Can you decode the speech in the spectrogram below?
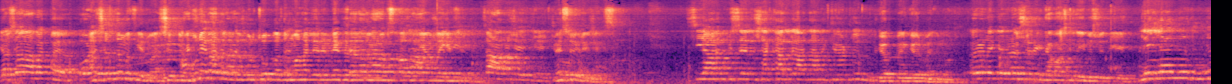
Ya sana bakma ya. Orada- Açıldı mı firma? Açıldı. Bu ne kadar adam bunu topladı mahallenin ne kadar adam varsa aldın yanına getirdin. Sana bir şey diyeceğim. Ne söyleyeceksin? Siyah bir seni sakallı adamı gördün mü? Yok ben görmedim onu. Öyle gelene söyleyeyim namaz kılıyor musun diye. Leyla'yı gördün mü?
